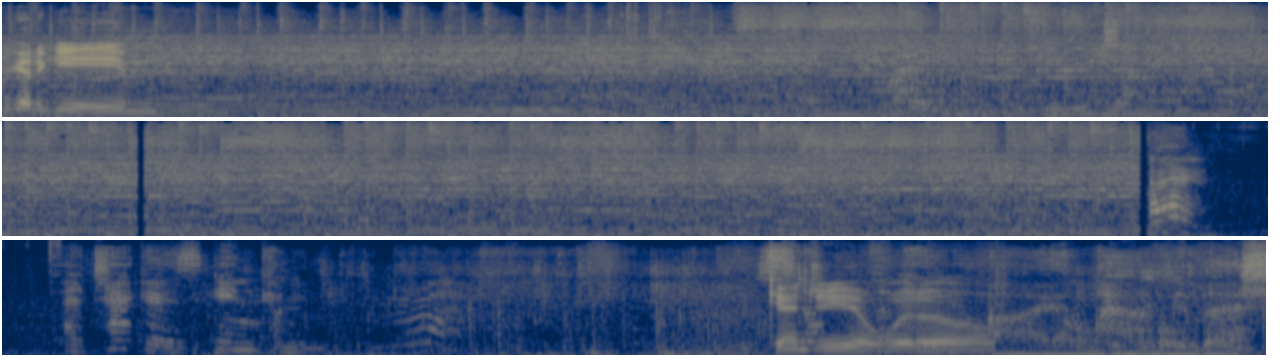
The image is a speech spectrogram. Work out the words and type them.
we got a game. Attackers incoming. Genji, a widow. I'll handle this.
